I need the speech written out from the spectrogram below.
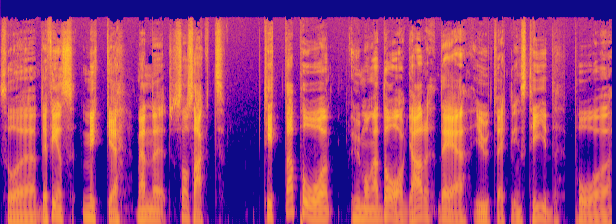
Så eh, det finns mycket. Men eh, som sagt, titta på hur många dagar det är i utvecklingstid på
